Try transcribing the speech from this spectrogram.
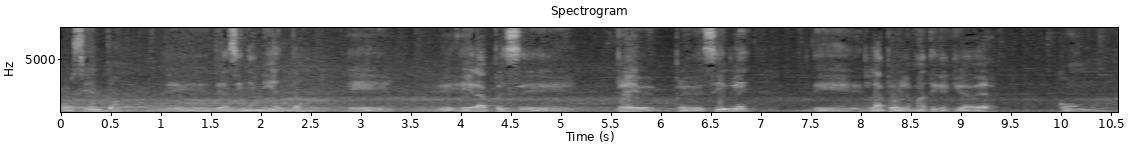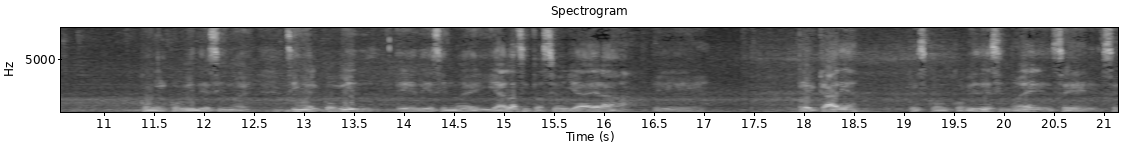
por ciento de hacinamiento era pues pre, predecible la problemática que iba a haber con, con el COVID-19. Sin el COVID-19 ya la situación ya era eh, precaria, pues con COVID-19 se, se,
